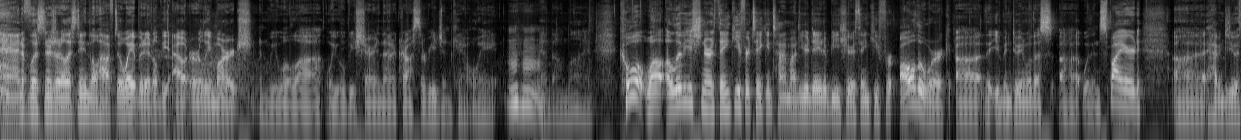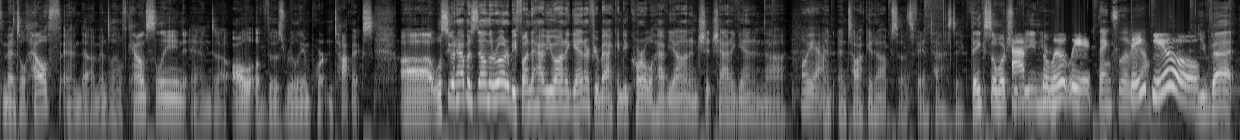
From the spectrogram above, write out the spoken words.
and if listeners are listening, they'll have to wait, but it'll be out early March, and we will uh, we will be sharing that across the region. Can't wait. Mm-hmm. And online. Cool. Well, Olivia Schnur, thank you for taking time out of your day to be here. Thank you for all the work uh, that you've been doing with us uh, with Inspired, uh, having to do with mental health and uh, mental health counseling and uh, all of those really important topics. Uh, we'll see what happens down the road. It'll be fun to have you on again. Or if you're back in Decorah, we'll have you on and chit chat again and uh, Oh, yeah. and, and talk it up. So it's fantastic. Thanks so much for being here. absolutely. Thanks, Olivia. Thank you. You bet.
